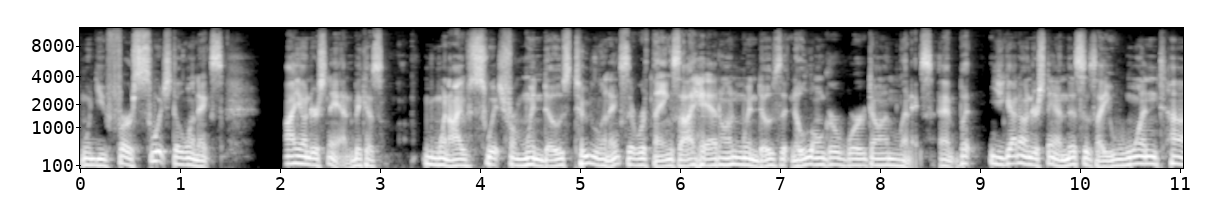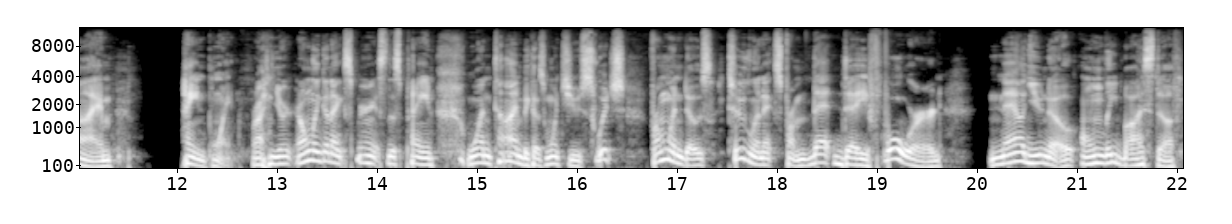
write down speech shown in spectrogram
when you first switch to Linux, I understand because when I switched from Windows to Linux, there were things I had on Windows that no longer worked on Linux. And, but you got to understand, this is a one time pain point, right? You're only going to experience this pain one time because once you switch from Windows to Linux from that day forward, now you know only buy stuff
